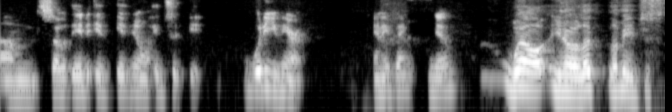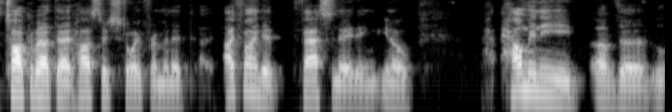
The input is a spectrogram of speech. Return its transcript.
Mm-hmm. Um, so it, it, it, you know, it's. It, what are you hearing? Anything new? Well, you know, let let me just talk about that hostage story for a minute. I find it fascinating. You know how many of the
